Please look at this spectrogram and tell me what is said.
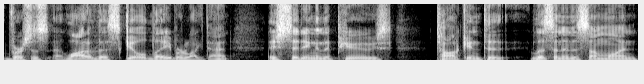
versus a lot of the skilled labor like that is sitting in the pews talking to, listening to someone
